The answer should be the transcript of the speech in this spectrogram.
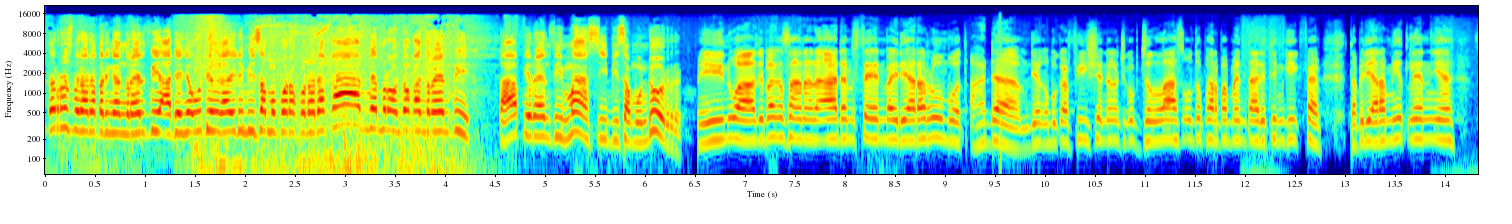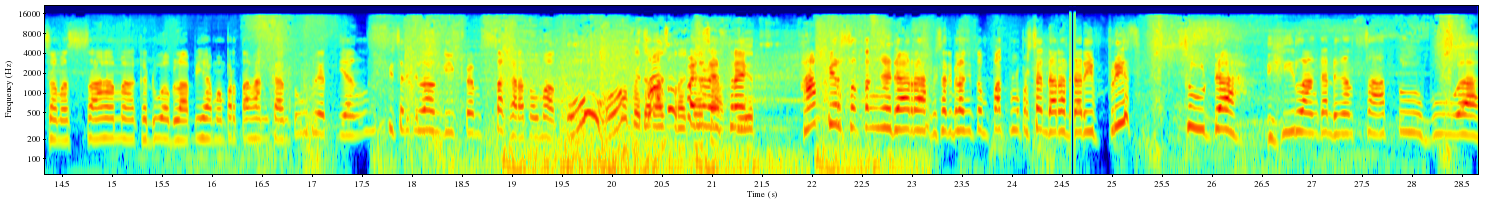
terus berhadapan dengan Renvi. Adanya Udil kali ini bisa memporak-porandakan dan merontokkan Renvi. Tapi Renvi masih bisa mundur. Meanwhile, di belakang sana ada Adam standby di arah rumput. Adam, dia ngebuka vision dengan cukup jelas untuk para pemain dari tim Geek Fam. Tapi di arah mid lane-nya, sama-sama kedua belah pihak mempertahankan turret yang bisa dibilang Geek Fam sakaratul maut. Oh, Oh, Federal Strike. Hampir setengah darah, bisa dibilang itu 40% darah dari Freeze sudah dihilangkan dengan satu buah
